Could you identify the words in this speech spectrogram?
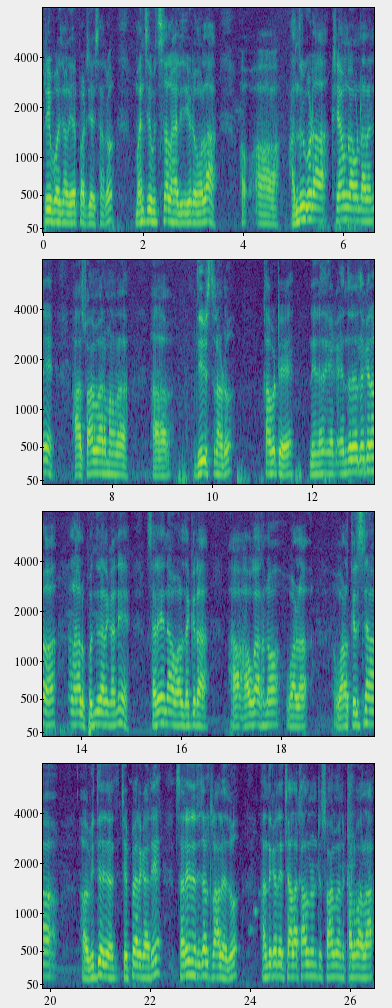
ఫ్రీ భోజనాలు ఏర్పాటు చేశారు. మంచి ఉచిత సలహాలు ఇవ్వడం వల్ల అందరూ కూడా క్షేమంగా ఉండాలని ఆ స్వామివారు మన దీవిస్తున్నాడు. కాబట్టి నేను ఎందరి దగ్గర సలహాలు పొందినాను కానీ సరైన వాళ్ళ దగ్గర అవగాహన వాళ్ళ వాళ్ళకి తెలిసిన విద్య చెప్పారు కానీ సరైన రిజల్ట్ రాలేదు. అందుకనే చాలా కాలం నుండి స్వామిని కలవాలా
